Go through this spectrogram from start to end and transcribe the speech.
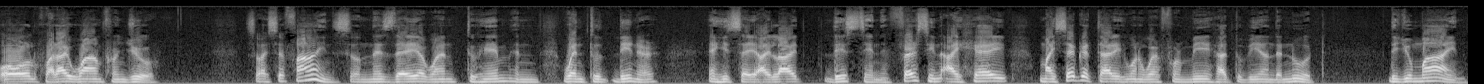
all what I want from you." So I said, fine. So next day I went to him and went to dinner. And he said, I like this thing. The first thing I hate, my secretary who want to work for me had to be on the nude. Do you mind?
